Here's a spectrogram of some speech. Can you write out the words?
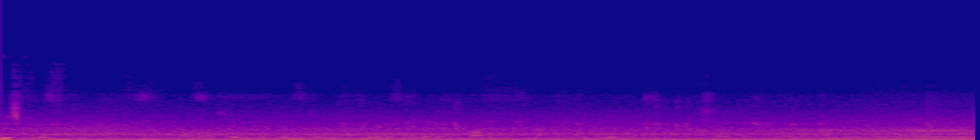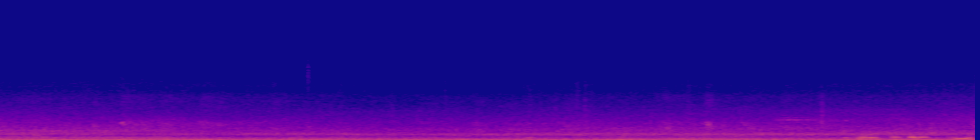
15 yıl Orta kalan bir şey yok.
